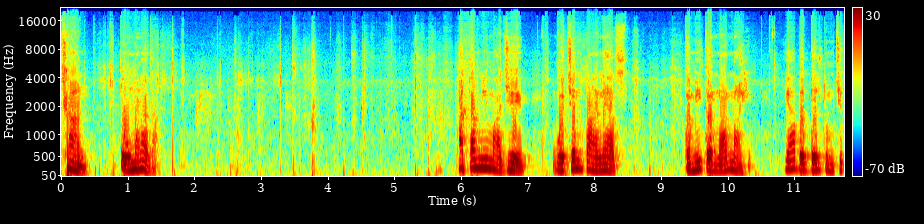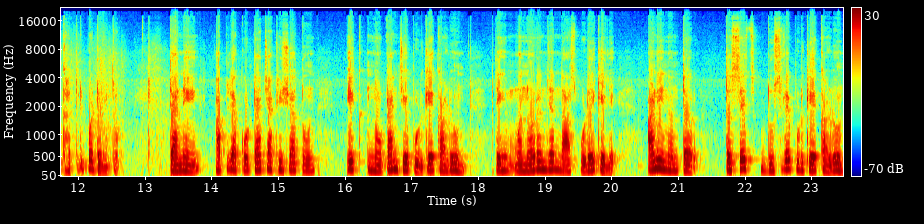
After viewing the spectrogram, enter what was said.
छान तो म्हणाला. आता मी माझे वचन पाळण्यास कमी करणार नाही. याबद्दल तुमची खात्री पटवितो. त्याने आपल्या कोटाच्या खिशातून एक नोटांचे पुडके काढून ते मनोरंजन दास पुढे केले आणि नंतर तसेच दुसरे पुडके काढून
